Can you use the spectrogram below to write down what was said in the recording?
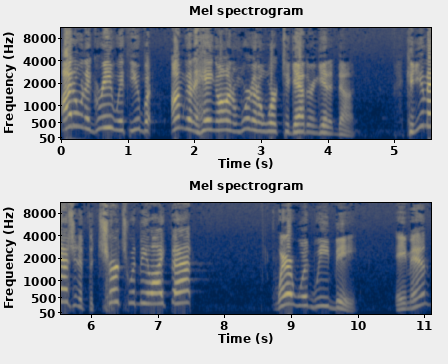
I don't agree with you, but I'm going to hang on and we're going to work together and get it done. Can you imagine if the church would be like that? Where would we be? Amen?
